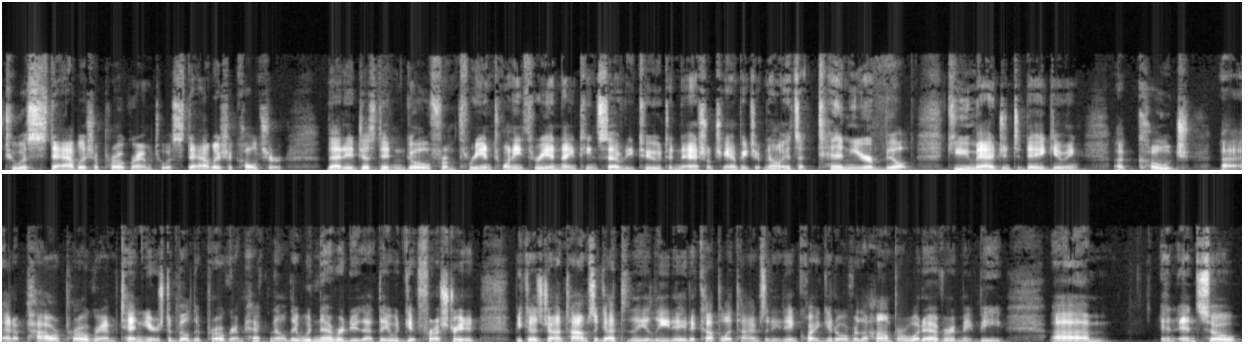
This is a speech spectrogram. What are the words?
to establish a program, to establish a culture, that it just didn't go from 3 and 23 in 1972 to national championship. No, it's a 10 year build. Can you imagine today giving a coach uh, at a power program 10 years to build a program? Heck no, they would never do that. They would get frustrated because John Thompson got to the Elite Eight a couple of times and he didn't quite get over the hump or whatever it may be. Um, and, and so,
